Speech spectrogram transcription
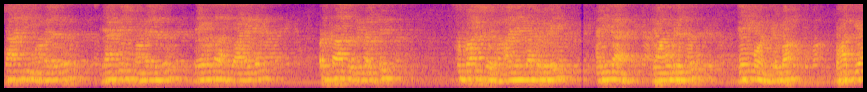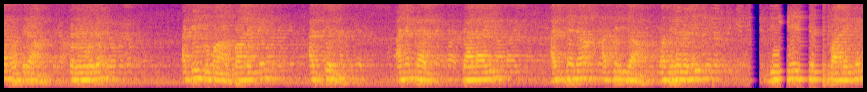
ഷാജി മംഗലത്ത് രാകേഷ് മംഗലത്ത് ദേവദാസ് വാര്യകൻ പ്രസാദ് ഉരുകൾക്ക് സുഭാഷ് ആനേക്കാട്ടുപടി ഹരിലാൽ രാമപുരത്ത് ജയ്മോൻ കൃപ ഭാഗ്യഭദ്ര സരോവരം അജയ് കുമാർ പാലക്കൽ അശ്വൻ അനക്കാൽ ചാലായി അഞ്ജന അദ്രിജ മധുരവളി ദിനേശ് പാലക്കൽ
